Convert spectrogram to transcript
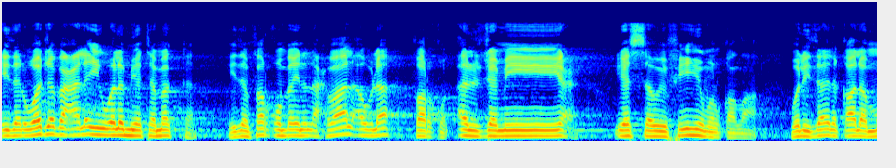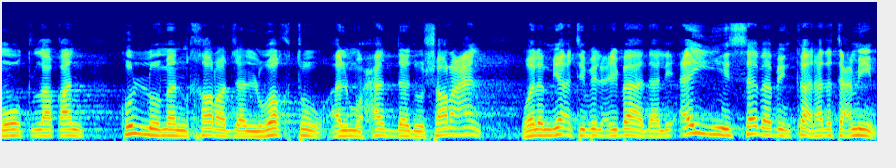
اذا وجب عليه ولم يتمكن. اذا فرق بين الأحوال أو لا؟ فرق. الجميع يستوي فيهم القضاء. ولذلك قال مطلقا كل من خرج الوقت المحدد شرعا ولم ياتي بالعبادة لأي سبب كان هذا تعميم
